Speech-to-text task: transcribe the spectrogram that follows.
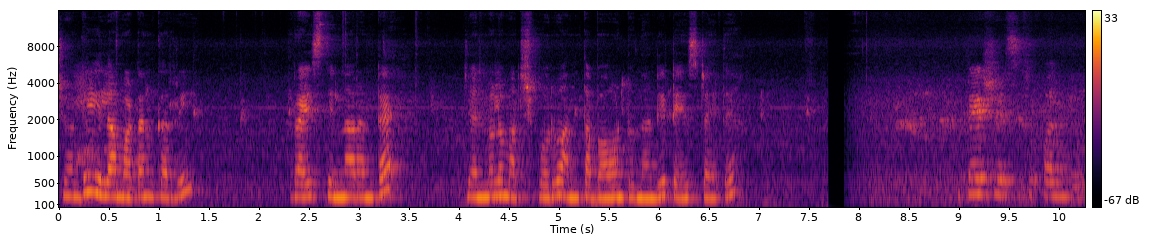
చూడండి ఇలా మటన్ కర్రీ రైస్ తిన్నారంటే జన్మలో మర్చిపోరు. అంత బాగుంటుందండి టేస్ట్ అయితే. టేస్ట్ చేసి చెప్పాలి మీరు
